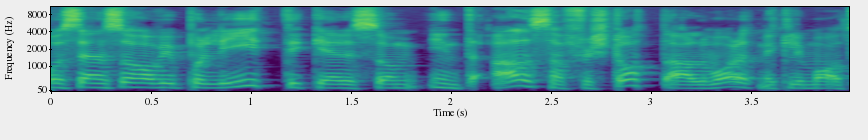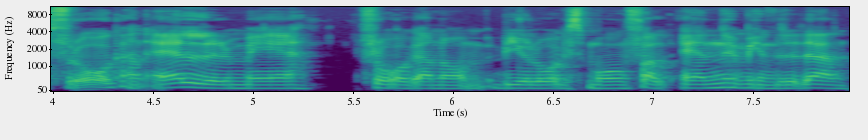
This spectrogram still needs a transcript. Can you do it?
Och sen så har vi politiker som inte alls har förstått allvaret med klimatfrågan eller med frågan om biologisk mångfald, ännu mindre den.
